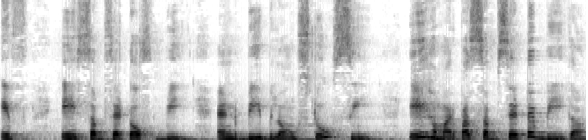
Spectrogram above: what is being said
if A subset of B and B belongs to C A हमारे पास सबसेट है बी का।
